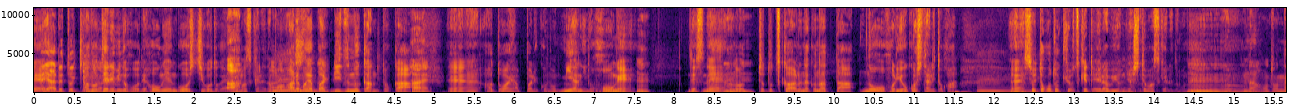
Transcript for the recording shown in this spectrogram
やる時あのテレビの方で方言五七五とかやってますけれどもあれもやっぱりリズム感とかあとはやっぱりこの宮城の方言ですね。あのちょっと使われなくなったのを掘り起こしたりとか。そういったことを気をつけて選ぶようにはしてますけれどもね。なるほどね。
